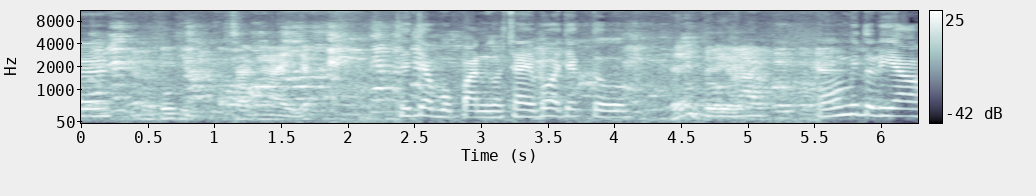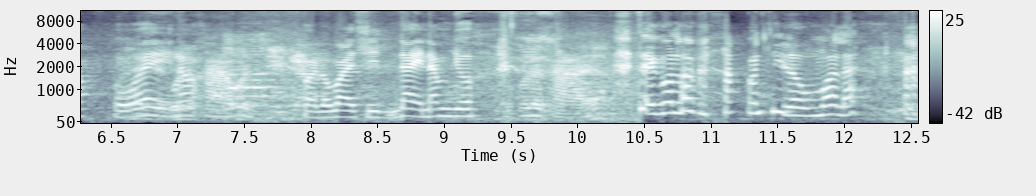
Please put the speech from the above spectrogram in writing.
อพูดถึงช่างง่ายยับถ้าเจ้าบ่ปันก็ใช่บ่จักโตเฮ้ยตัวเดียวนะอ๋อมีตัวเดียวโอ้ยคนละเนาะขาเหมือนปล่อยระบายสิได้น้ำอยู่คนละขาเนี่ยแต่คนละครับมันที่ลมบ่ละเออ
